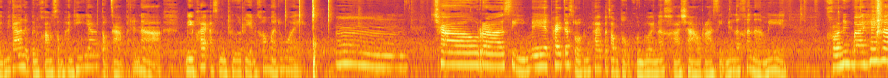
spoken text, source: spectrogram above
ยไม่ได้หรือเป็นความสัมพันธ์ที่ยากต่อการพัฒนา มีไพ่อัศวินถือเหรียญเข้ามาด้วย อืมชาวราศีเมษไพ่แต่สโลเป็นไพ่ประจำตัวของคุณด้วยนะคะ ชาวราศีเมษและขนาเมษ ขอหนึ่งใบให้ห้า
